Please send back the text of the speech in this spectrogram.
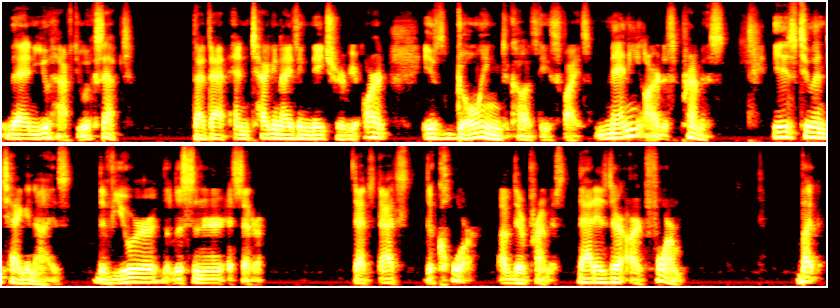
then you have to accept that that antagonizing nature of your art is going to cause these fights. Many artists' premise is to antagonize the viewer, the listener, etc. That's, that's the core of their premise. That is their art form. But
